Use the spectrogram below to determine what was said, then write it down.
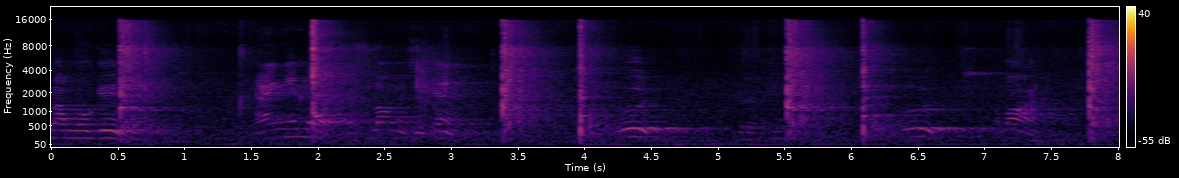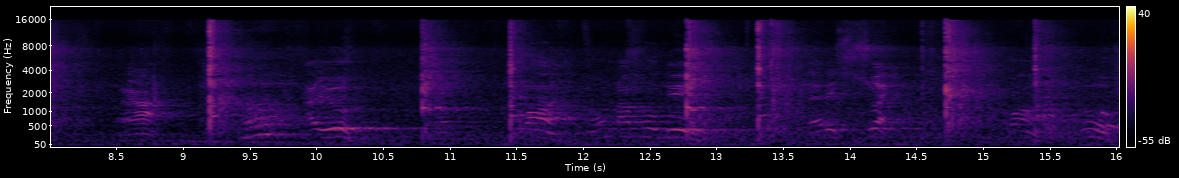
Press, no numb. Hang in there as long as you can. Good. Good. Come on. Yeah. Are you? Come on. No numb, no gain. That is sweat. Come on. Go.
